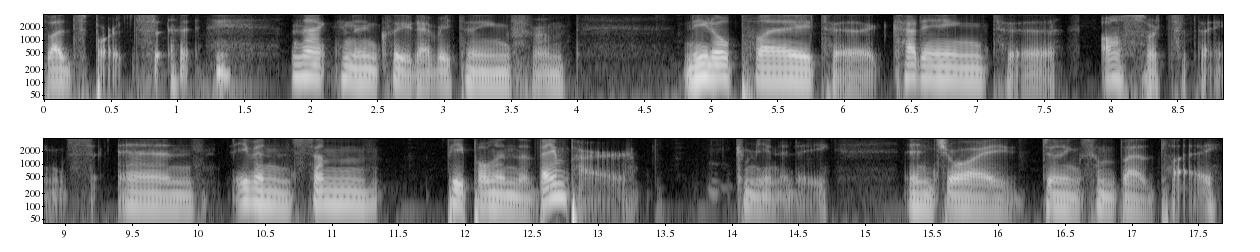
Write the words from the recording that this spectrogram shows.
blood sports. and that can include everything from needle play to cutting to all sorts of things. And even some people in the vampire community enjoy doing some blood play.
